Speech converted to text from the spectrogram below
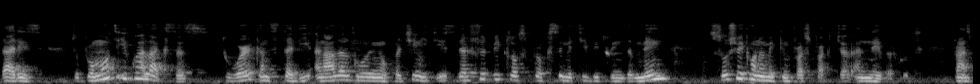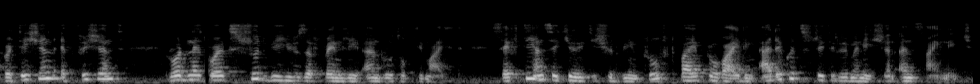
That is, to promote equal access to work and study and other growing opportunities, there should be close proximity between the main socioeconomic infrastructure and neighborhood. Transportation, efficient road networks should be user-friendly and route optimized. Safety and security should be improved by providing adequate street illumination and signage.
